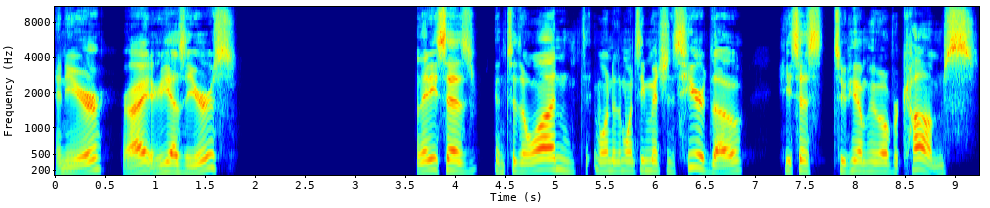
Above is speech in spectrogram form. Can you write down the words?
An ear, right? He has ears. And then he says, and to the one, one of the ones he mentions here, though, he says, To him who overcomes,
